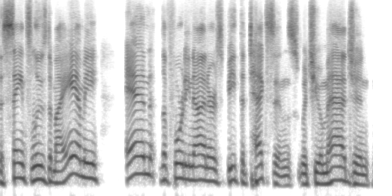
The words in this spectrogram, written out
the Saints lose to Miami and the 49ers beat the Texans, which you imagine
